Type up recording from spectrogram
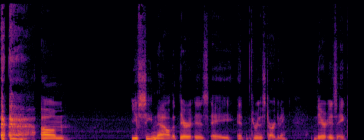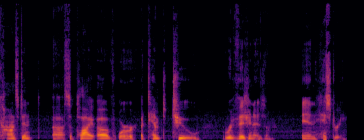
there. um, you see now that there is a through this targeting, there is a constant uh, supply of or attempt to revisionism in history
